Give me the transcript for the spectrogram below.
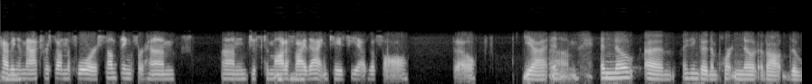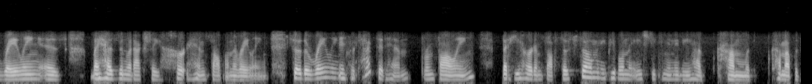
having a Mhm. mattress on the floor or something for him um just to modify that in case he has a fall. So Yeah, and um and note, um, I think an important note about the railing is my husband would actually hurt himself on the railing. So the railing Mhm. protected him from falling, but he hurt himself. So so many people in the HD community have come with come up with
